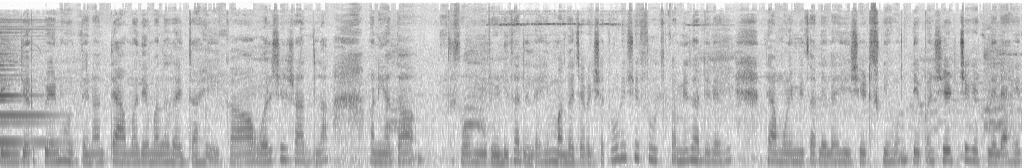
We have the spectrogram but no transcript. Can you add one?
डेंजर पेन होते ना त्यामध्ये मला जायचं आहे एका वर्ष श्राद्धला आणि आता सो मी रेडी झालेले आहे. मगाच्यापेक्षा थोडीशी सूज कमी झालेली आहे. त्यामुळे मी चाललेले आहे शेड्स घेऊन. ते पण शेडचे घेतलेले आहेत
